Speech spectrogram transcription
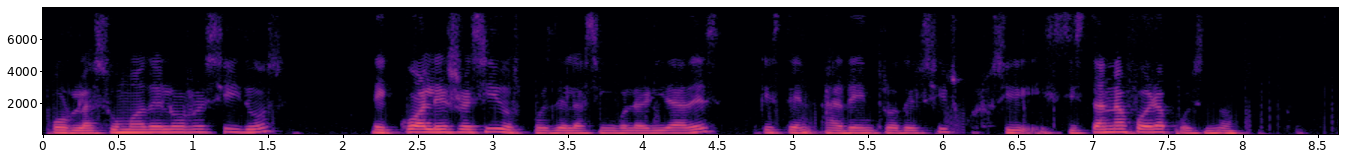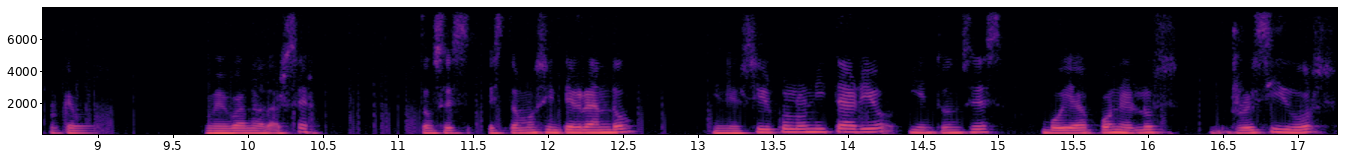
por la suma de los residuos. ¿De cuáles residuos? Pues de las singularidades que estén adentro del círculo. Si, si están afuera, pues no, porque me van a dar cero. Entonces, estamos integrando en el círculo unitario y entonces voy a poner los residuos,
